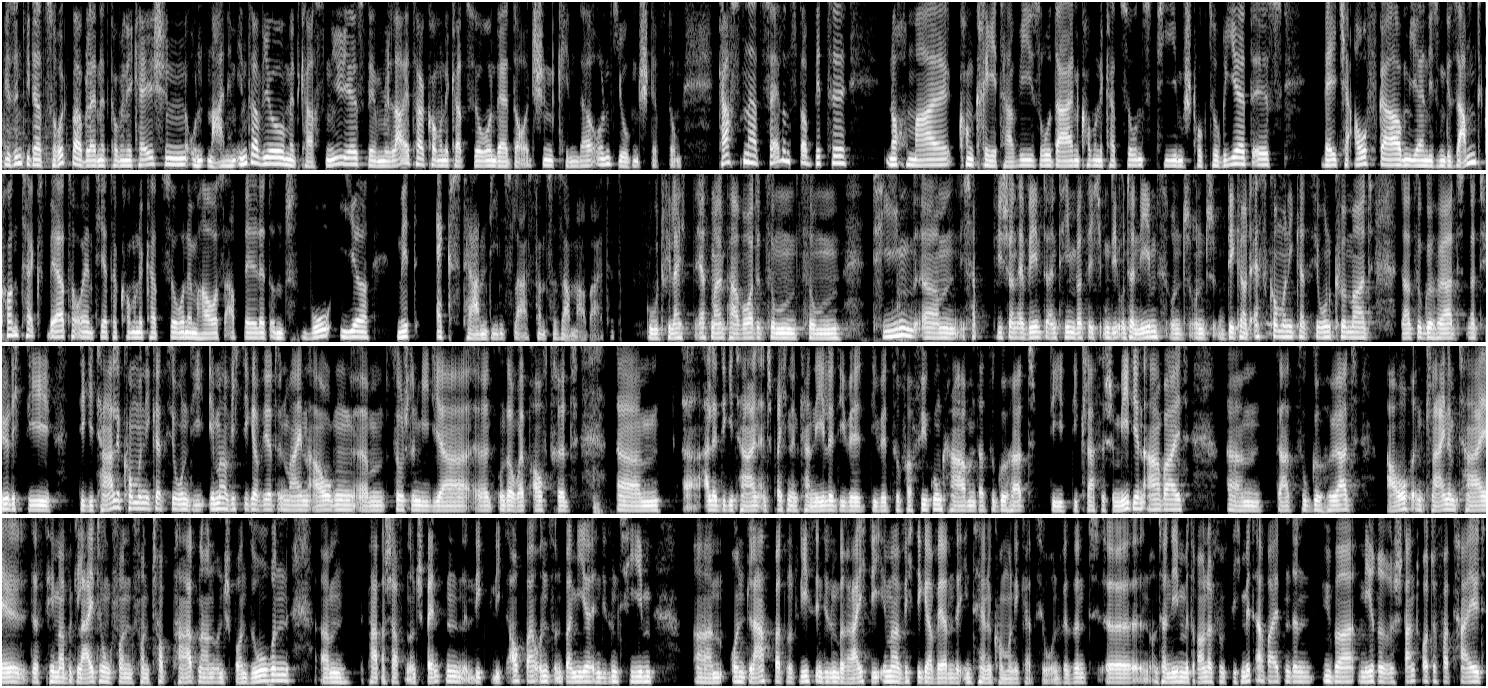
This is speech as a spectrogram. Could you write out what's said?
Wir sind wieder zurück bei Blended Communication und meinem Interview mit Carsten Nilies, dem Leiter Kommunikation der Deutschen Kinder- und Jugendstiftung. Carsten, erzähl uns doch bitte, nochmal konkreter, wie so dein Kommunikationsteam strukturiert ist, welche Aufgaben ihr in diesem Gesamtkontext werteorientierter Kommunikation im Haus abbildet und wo ihr mit externen Dienstleistern zusammenarbeitet. Gut, vielleicht erstmal ein paar Worte zum, zum Team. Ähm, ich habe, wie schon erwähnt, ein Team, was sich um die Unternehmens- und, und DKS-Kommunikation kümmert. Dazu gehört natürlich die digitale Kommunikation, die immer wichtiger wird in meinen Augen. Ähm, Social Media, äh, unser Webauftritt, ähm, äh, alle digitalen entsprechenden Kanäle, die wir, die wir zur Verfügung haben. Dazu gehört die, die klassische Medienarbeit. Ähm, dazu gehört auch in kleinem Teil das Thema Begleitung von, von Top-Partnern und Sponsoren. Ähm, Partnerschaften und Spenden liegt, liegt auch bei uns und bei mir in diesem Team. Ähm, und last but not least in diesem Bereich die immer wichtiger werdende interne Kommunikation. Wir sind äh, ein Unternehmen mit 350 Mitarbeitenden über mehrere Standorte verteilt,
